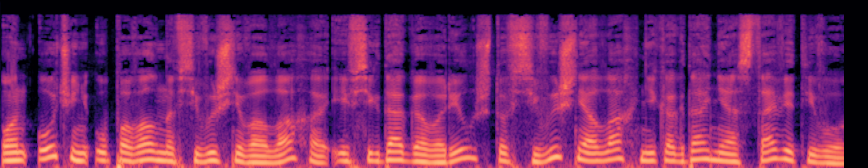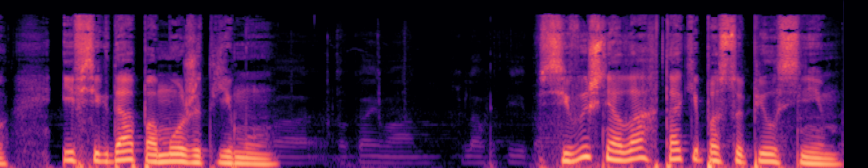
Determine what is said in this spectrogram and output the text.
Он очень уповал на Всевышнего Аллаха и всегда говорил, что Всевышний Аллах никогда не оставит его и всегда поможет ему. Всевышний Аллах так и поступил с ним.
